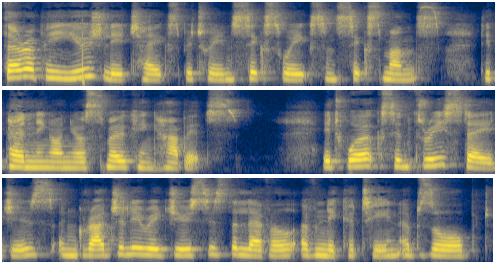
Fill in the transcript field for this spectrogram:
Therapy usually takes between six weeks and six months, depending on your smoking habits. It works in three stages and gradually reduces the level of nicotine absorbed.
